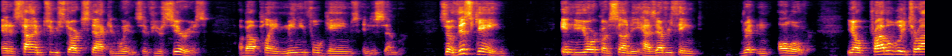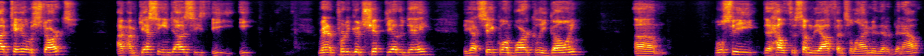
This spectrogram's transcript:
and it's time to start stacking wins if you're serious about playing meaningful games in December. So this game in New York on Sunday has everything written all over. You know, probably Tyrod Taylor starts. I'm guessing he does. He's, he he ran a pretty good ship the other day. They got Saquon Barkley going. Um, We'll see the health of some of the offensive linemen that have been out.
